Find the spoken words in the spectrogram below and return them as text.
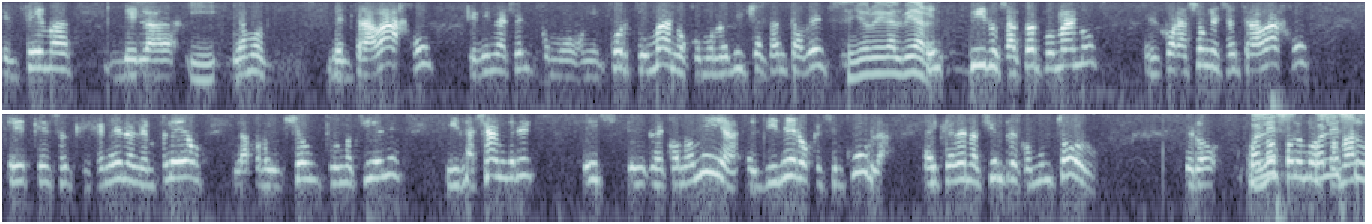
el tema de la, digamos, del trabajo que viene a ser como el cuerpo humano, como lo he dicho tantas veces. Señor Vega Alvear. El virus al cuerpo humano, el corazón es el trabajo, eh, que es el que genera el empleo, la producción que uno tiene, y la sangre es la economía, el dinero que circula. Hay que verla siempre como un todo. Pero ¿Cuál es, ¿cuál es su...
